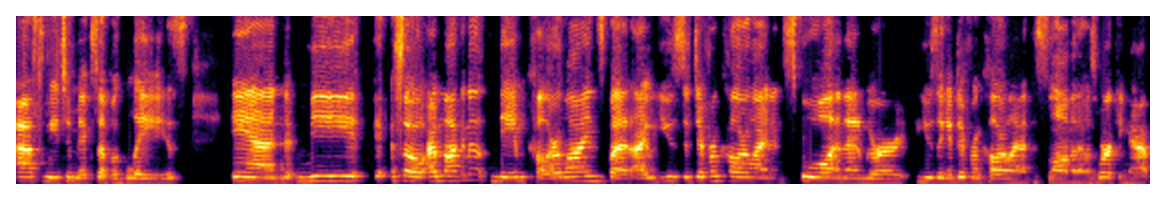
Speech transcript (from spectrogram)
asked me to mix up a glaze. And me, so I'm not going to name color lines, but I used a different color line in school, and then we were using a different color line at the salon that I was working at.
